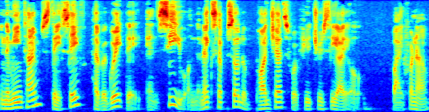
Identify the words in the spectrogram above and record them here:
In the meantime, stay safe, have a great day, and see you on the next episode of Podchats for Future CIO. Bye for now.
